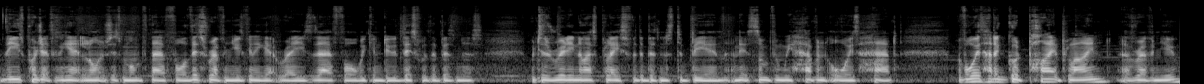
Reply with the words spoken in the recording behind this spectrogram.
these projects are going to get launched this month, therefore this revenue is going to get raised, therefore we can do this with the business, which is a really nice place for the business to be in, and it's something we haven't always had. We've always had a good pipeline of revenue,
